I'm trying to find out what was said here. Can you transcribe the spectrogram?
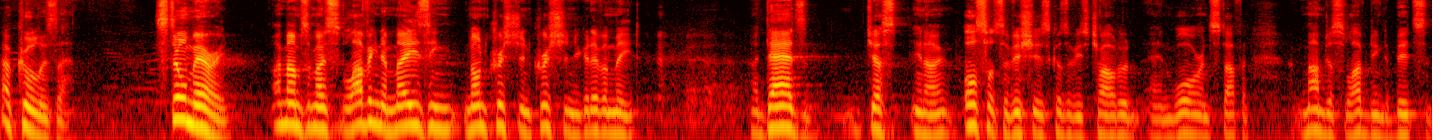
How cool is that? Still married. My mum's the most loving, amazing, non Christian Christian you could ever meet. My dad's just, you know, all sorts of issues because of his childhood and war and stuff. And mum just loved him to bits. And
